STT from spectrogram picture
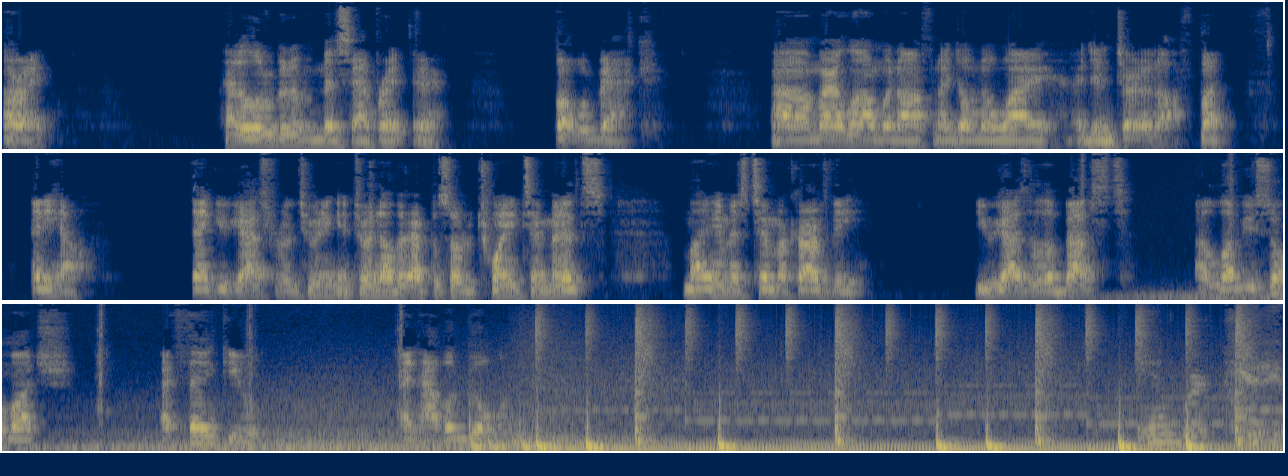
All right, had a little bit of a mishap right there, but we're back. Uh, my alarm went off, and I don't know why I didn't turn it off. But anyhow, thank you guys for tuning into another episode of 20 Tim Minutes. My name is Tim McCarthy. You guys are the best. I love you so much. I thank you, and have a good one. And we're clear.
